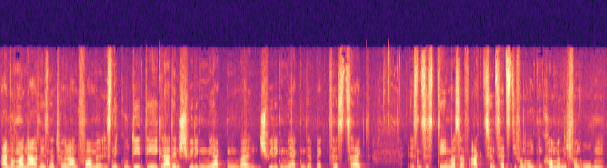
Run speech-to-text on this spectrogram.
Einfach mal nachlesen, der Turnaround-Formel ist eine gute Idee, gerade in schwierigen Märkten, weil in schwierigen Märkten der Backtest zeigt, ist ein System, was auf Aktien setzt, die von unten kommen, nicht von oben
